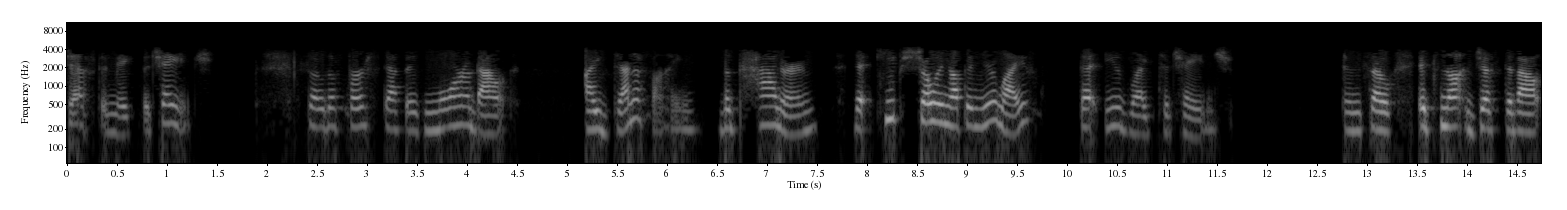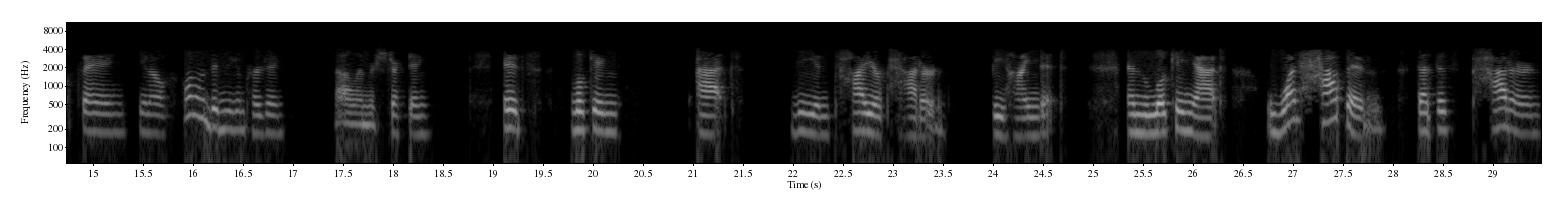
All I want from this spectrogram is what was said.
shift and make the change. So the first step is more about identifying the pattern that keeps showing up in your life that you'd like to change. And so it's not just about saying, you know, oh, I'm binging and purging. Oh, I'm restricting. It's looking at the entire pattern behind it and looking at what happens that this pattern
